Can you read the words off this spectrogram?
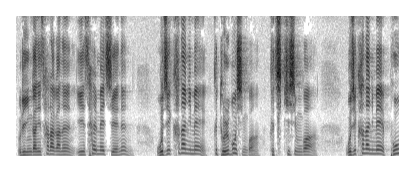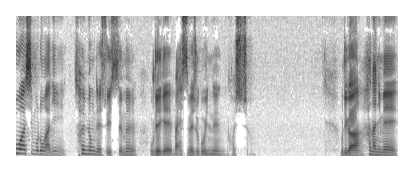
우리 인간이 살아가는 이 삶의 지혜는 오직 하나님의 그 돌보심과 그 지키심과 오직 하나님의 보호하심으로만이 설명될 수 있음을 우리에게 말씀해주고 있는 것이죠. 우리가 하나님의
